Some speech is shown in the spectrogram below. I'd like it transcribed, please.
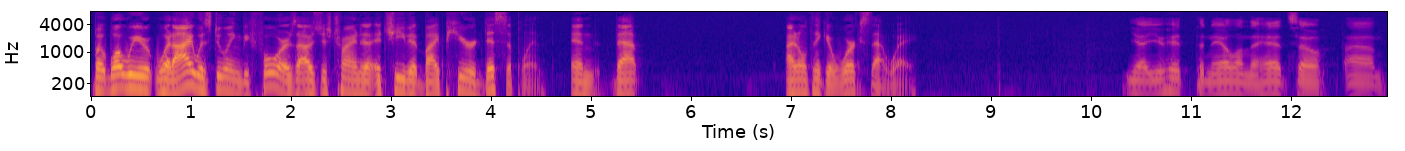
But what we what I was doing before is I was just trying to achieve it by pure discipline, and that I don't think it works that way. Yeah, you hit the nail on the head. So um,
